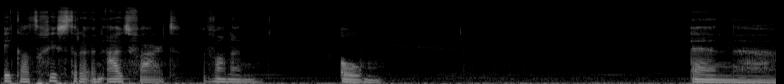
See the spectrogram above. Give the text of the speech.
Ik had gisteren een uitvaart van een oom. En uh,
